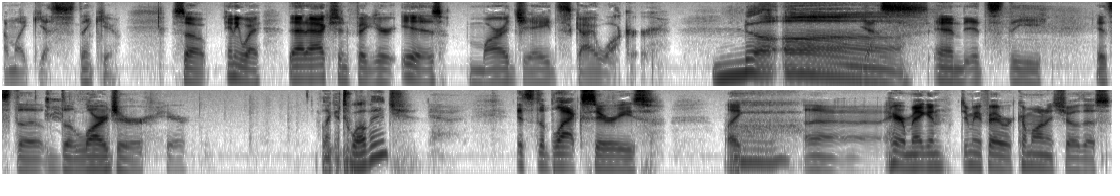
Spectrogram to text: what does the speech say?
I'm like, "Yes, thank you." So anyway, that action figure is Mara Jade Skywalker. No. Yes, and it's the it's the the larger here. like a twelve inch. Yeah, it's the Black Series. Like, uh, here, Megan, do me a favor. Come on and show this.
